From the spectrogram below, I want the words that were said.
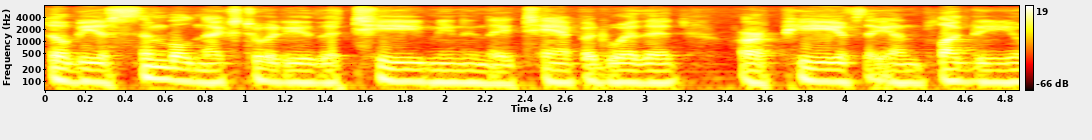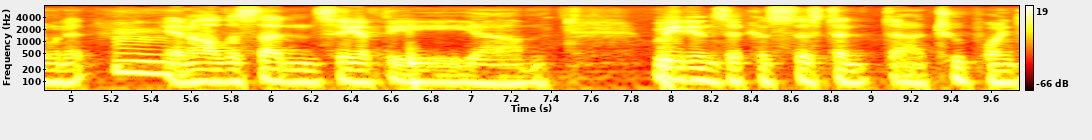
there'll be a symbol next to it, either T, meaning they tampered with it, or P if they unplugged the unit. And all of a sudden, see if the um, readings are consistent, uh, 2.6,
